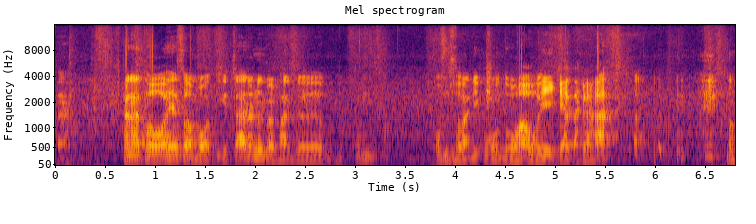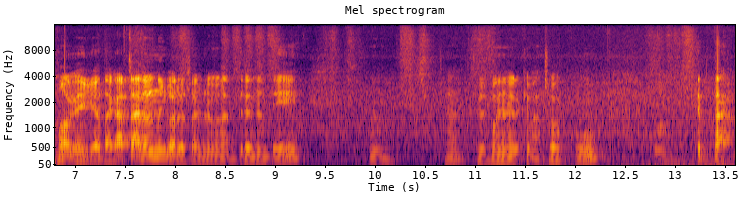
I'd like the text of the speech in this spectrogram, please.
자 하나 더 해서 뭐 이거 자르는 걸 방금 꼼, 꼼수 아니고 노하우 얘기하다가 노하우 얘기하다가 자르는 거를 설명을 안 드렸는데 음, 자 절방향 이렇게 맞춰갖고 어, 했다.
